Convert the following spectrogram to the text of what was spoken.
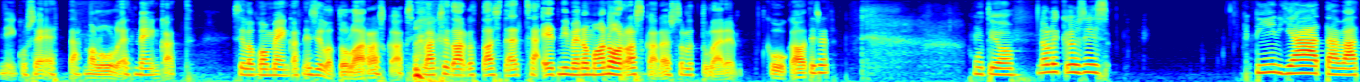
niin kuin se, että mä luulin, että menkat, silloin kun on menkat, niin silloin tullaan raskaaksi. Vaikka se tarkoittaa sitä, että sä et nimenomaan ole raskaana, jos sulle tulee ne kuukautiset. Mut joo, ne oli kyllä siis niin jäätävät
